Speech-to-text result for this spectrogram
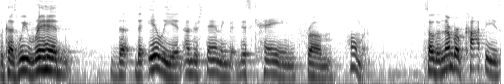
Because we read the, the Iliad understanding that this came from Homer. So the number of copies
